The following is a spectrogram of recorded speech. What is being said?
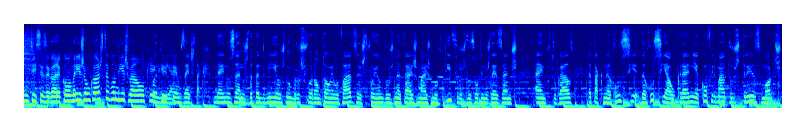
notícias agora com a Maria João Costa. Bom dia, João. O que é Bom que dia. temos em destaque? Nem nos anos da pandemia os números foram tão elevados. Este foi um dos natais mais mortíferos dos últimos 10 anos em Portugal. Ataque na Rússia, da Rússia à Ucrânia, confirmados 13 mortos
